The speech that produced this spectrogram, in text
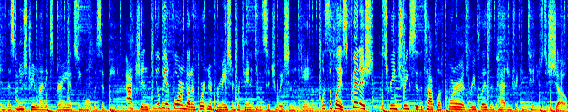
In this new streamlined experience, you won't miss a beat of action. You'll be informed on important information pertaining to the situation in game. Once the play is finished, the screen screen shrinks to the top left corner as replays and pageantry continues to show.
